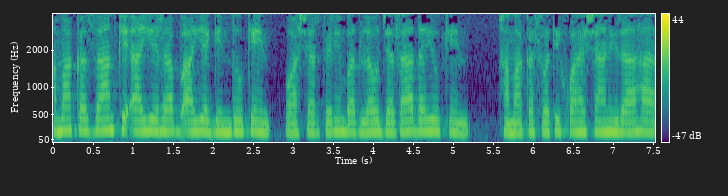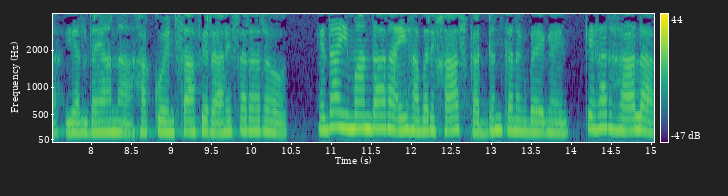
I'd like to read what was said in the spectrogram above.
ہما کزاند کے آئیے رب آئیے گندو کند و تیرین بدلو جزا دیو کند ہما کسوتی خواہشانی راہ یل دیانا، حق و انصاف راہ سرا روت۔ ہدا ایماندار اے خبر خاص کڈن کنک بہ گئیں کہ ہر حالا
